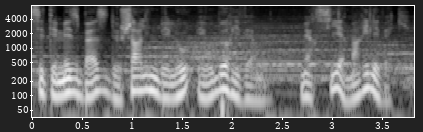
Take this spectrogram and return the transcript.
C'était Mesbaz de Charline Bello et Aubert Merci à Marie Lévesque.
